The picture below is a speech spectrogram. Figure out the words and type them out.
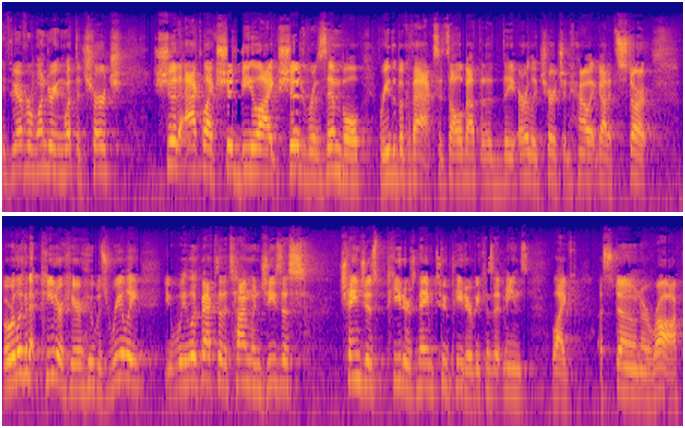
if you're ever wondering what the church should act like, should be like, should resemble, read the book of Acts. It's all about the, the early church and how it got its start. But we're looking at Peter here, who was really, we look back to the time when Jesus changes Peter's name to Peter because it means like a stone or rock.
